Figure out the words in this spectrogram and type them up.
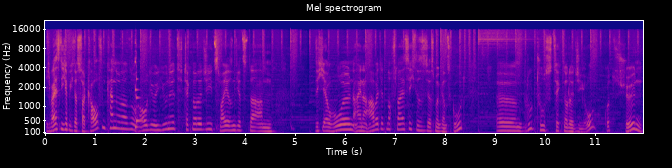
Ich weiß nicht, ob ich das verkaufen kann oder so. Audio Unit Technology. Zwei sind jetzt da am sich erholen. Einer arbeitet noch fleißig. Das ist erstmal ganz gut. Ähm, Bluetooth Technology. Oh, gut, schön.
